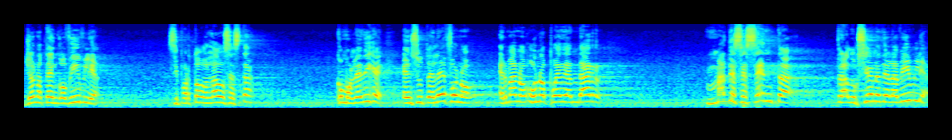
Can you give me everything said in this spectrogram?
yo no tengo Biblia, si por todos lados está. Como le dije, en su teléfono, hermano, uno puede andar más de 60 traducciones de la Biblia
